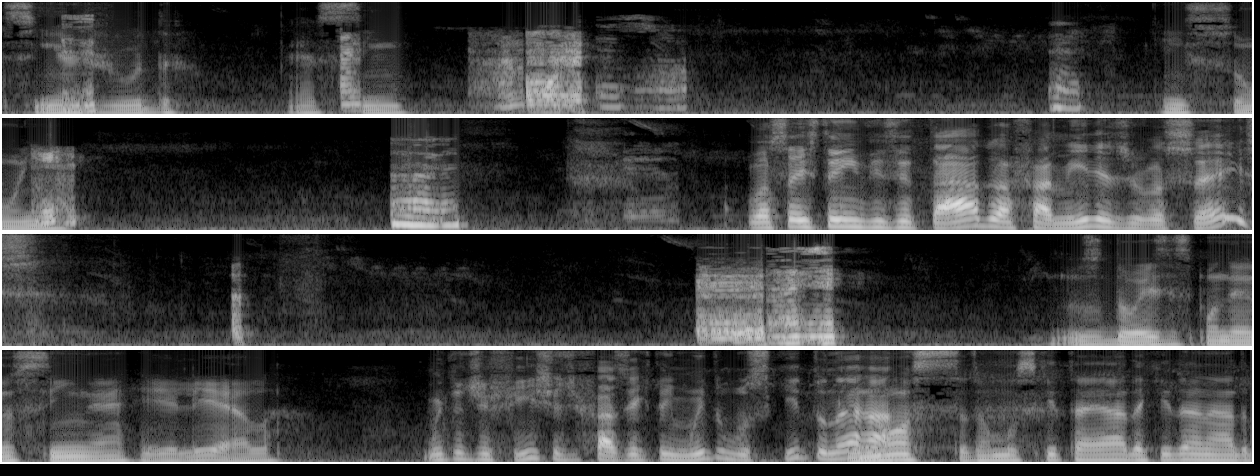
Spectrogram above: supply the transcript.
Sim, ajuda. É sim. Quem sonha. Vocês têm visitado a família de vocês? Os dois responderam sim, né? Ele e ela. Muito difícil de fazer, que tem muito mosquito, né, Rafa? Nossa, tem uma mosquitaiada aqui danado.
